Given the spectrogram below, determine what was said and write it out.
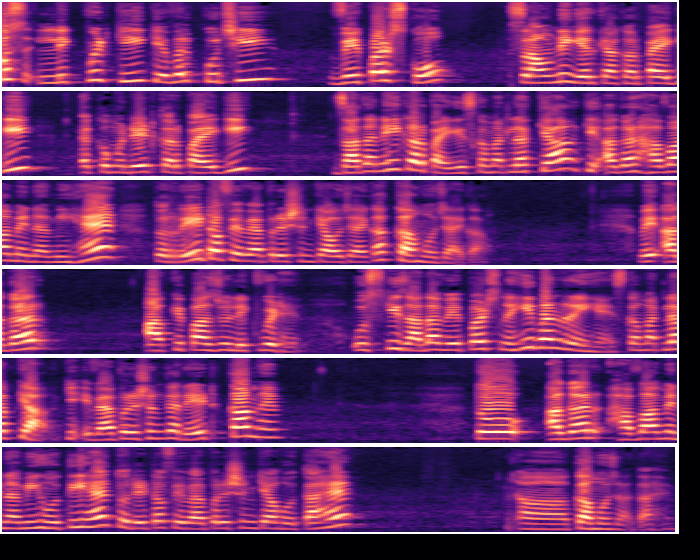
उस लिक्विड की केवल कुछ ही वेपर्स को सराउंडिंग एयर क्या कर पाएगी? एकोमोडेट कर पाएगी। ज़्यादा नहीं कर पाएगी। इसका मतलब क्या? कि अगर हवा में नमी है तो रेट ऑफ़ एवेपोरेशन क्या हो जाएगा? कम हो जाएगा। भाई अगर आपके पास जो लिक्विड है उसकी ज़्यादा वेपर्स नहीं बन रही हैं इसका मतलब क्या? कि इवेपोरेशन का रेट कम है। तो अगर हवा में नमी होती है तो रेट ऑफ़ इवेपोरेशन क्या होता है? आ, कम हो जाता है।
